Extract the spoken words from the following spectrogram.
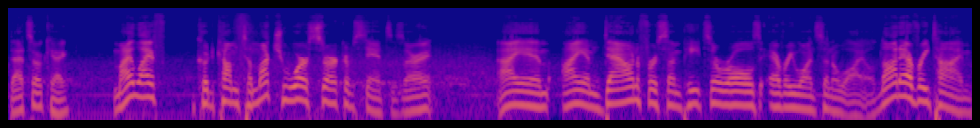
That's okay. My life could come to much worse circumstances, all right? I am I am down for some pizza rolls every once in a while. Not every time,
